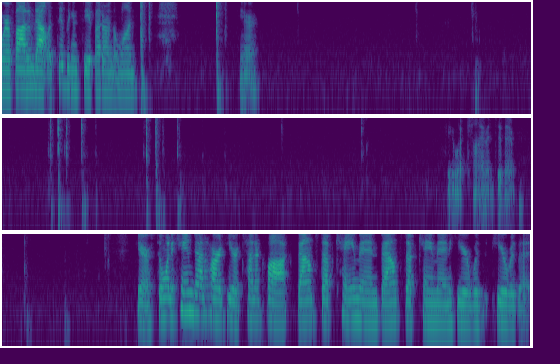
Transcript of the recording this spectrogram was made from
where it bottomed out. Let's see if we can see it better on the one here. See what time it did it. Here, so when it came down hard here at 10 o'clock, bounced up, came in, bounced up, came in, here was, here was it.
